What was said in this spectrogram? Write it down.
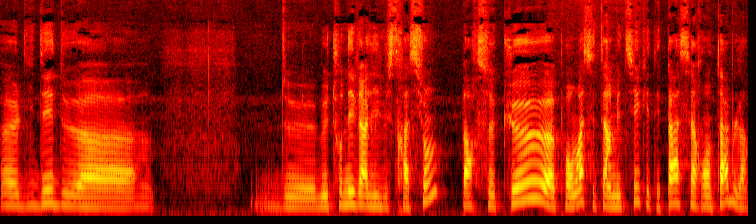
l'idée de de me tourner vers l'illustration parce que euh, pour moi c'était un métier qui n'était pas assez rentable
